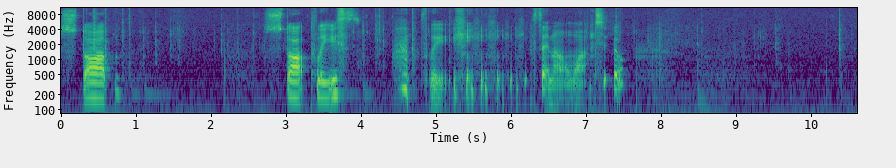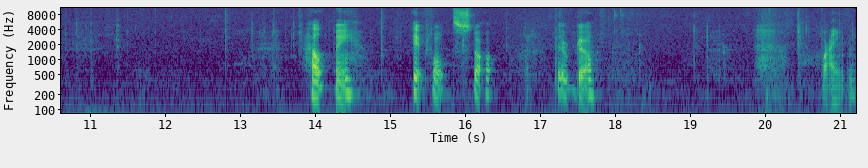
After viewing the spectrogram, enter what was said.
Stop. Stop, please. please. I don't want to. Help me. It won't stop. There we go. Fine.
